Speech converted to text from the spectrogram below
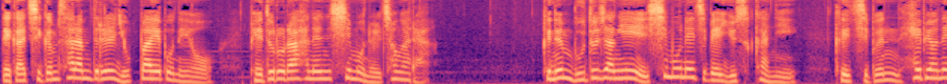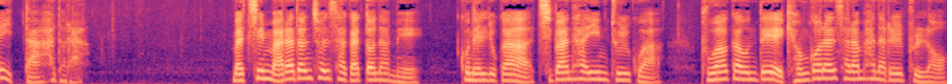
내가 지금 사람들을 요바에 보내어 베드로라 하는 시몬을 청하라. 그는 무두장이 시몬의 집에 유숙하니 그 집은 해변에 있다 하더라. 마침 말하던 천사가 떠남에 고넬료가 집안 하인 둘과 부하 가운데 경건한 사람 하나를 불러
